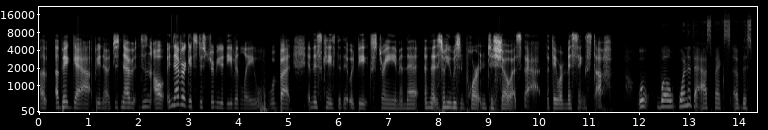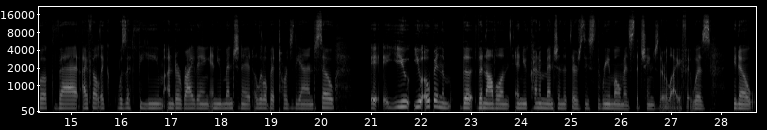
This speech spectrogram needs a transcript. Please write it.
a, a big gap you know just never it doesn't all it never gets distributed evenly but in this case that it would be extreme and that and that so he was important to show us that that they were missing stuff well, well, one of the aspects of this book that I felt like was a theme underwriting, and you mention it a little bit towards the end. So, it, you you open the the, the novel and, and you kind of mention that there's these three moments that changed their life. It was, you know,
